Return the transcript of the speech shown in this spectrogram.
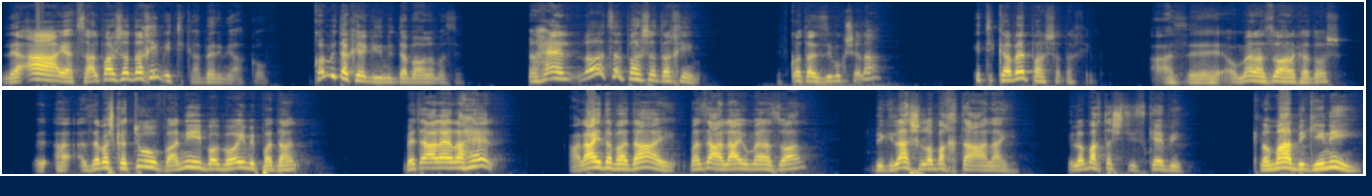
לאה יצאה על פרשת דרכים, היא תיקבר עם יעקב. כל מידה כנגד מידה בעולם הזה. רחל לא יצאה על פרשת דרכים. לבכות על זיווג שלה, היא תקבל פרשת דרכים. אז uh, אומר הזוהר הקדוש, uh, זה מה שכתוב, ואני בואי מפדן, מתה עליי רחל. עליי דוודאי. מה זה עליי, אומר הזוהר? בגלל שלא בכתה עליי. היא לא בכתה שתזכה בי. כלומר, בגיני.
